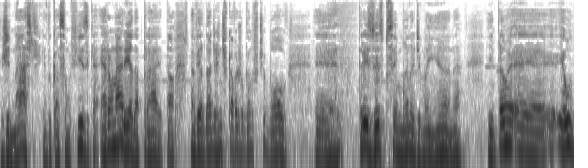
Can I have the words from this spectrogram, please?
ginástica, educação física, eram na areia da praia e tal. Na verdade a gente ficava jogando futebol é, três vezes por semana de manhã, né? Então, é, eu,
